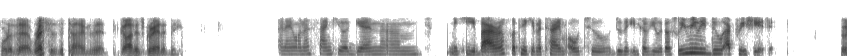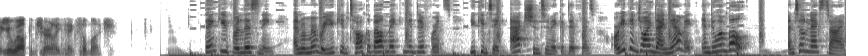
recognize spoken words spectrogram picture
for the rest of the time that God has granted me and I want to thank you again, um, Mickey Ibarra, for taking the time out to do the interview with us. We really do appreciate it. Well, you're welcome, Shirley. Thanks so much. Thank you for listening. And remember, you can talk about making a difference, you can take action to make a difference, or you can join Dynamic in doing both. Until next time,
